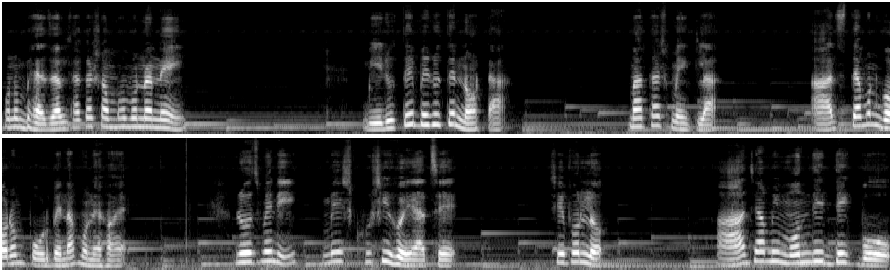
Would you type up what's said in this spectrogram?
কোনো ভেজাল থাকার সম্ভাবনা নেই। বেরুতে বেরুতে নটা। বাতাস মেঘলা। আজ তেমন গরম পড়বে না মনে হয়। রোজমেরি বেশ খুশি হয়ে আছে। সে বলল আজ আমি মন্দির দেখব।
